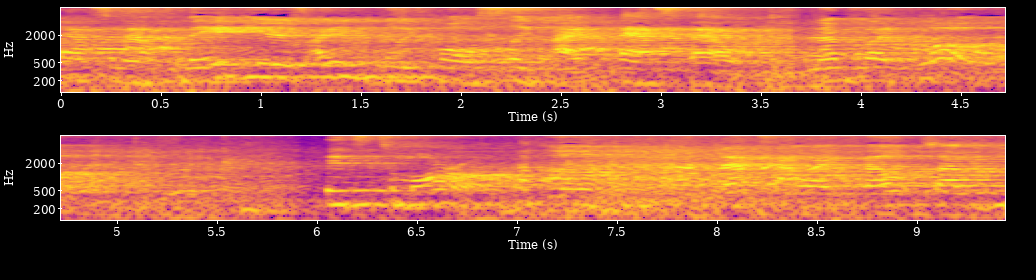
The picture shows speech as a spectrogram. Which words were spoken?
passing out. For the eight years, I didn't really fall asleep. I passed out, and I'm like, whoa, it's tomorrow. Um, that's how I felt. So I would,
